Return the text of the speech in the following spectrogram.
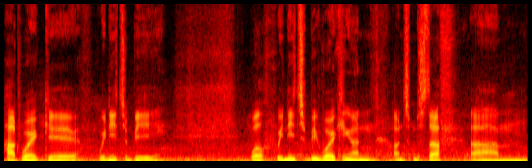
hard work. Uh, we need to be, well, we need to be working on on some stuff. Um,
